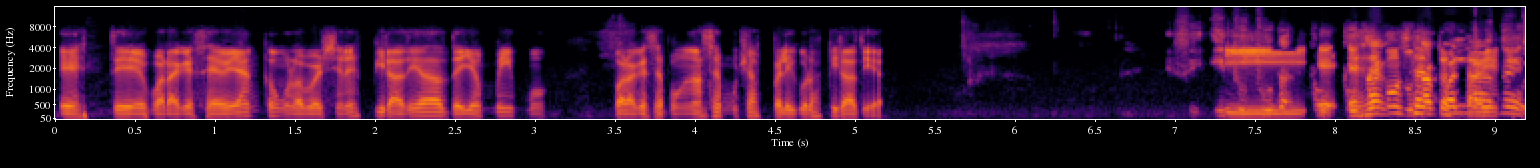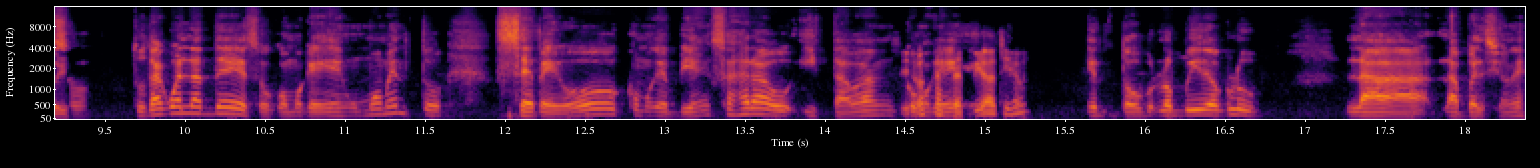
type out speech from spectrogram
este, para que se vean como las versiones pirateadas de ellos mismos, para que se pongan a hacer muchas películas pirateadas. Sí, y, tú, tú, tú, ese concepto está bien de cool. eso? ¿Tú te acuerdas de eso? Como que en un momento se pegó como que bien exagerado y estaban sí, como que en, en, todos los videoclubs las la versiones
